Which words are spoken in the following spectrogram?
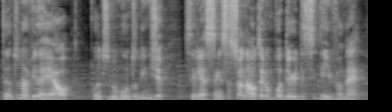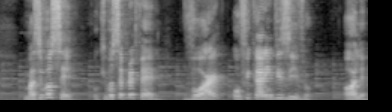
Tanto na vida real quanto no mundo ninja, seria sensacional ter um poder desse nível, né? Mas e você? O que você prefere? Voar ou ficar invisível? Olha,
